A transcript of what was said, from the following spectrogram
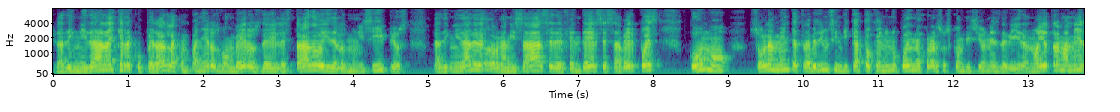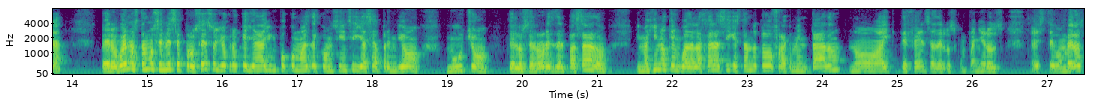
La dignidad hay que recuperarla, compañeros bomberos del Estado y de los municipios. La dignidad de organizarse, defenderse, saber pues cómo solamente a través de un sindicato genuino pueden mejorar sus condiciones de vida. No hay otra manera. Pero bueno, estamos en ese proceso. Yo creo que ya hay un poco más de conciencia y ya se aprendió mucho de los errores del pasado. Imagino que en Guadalajara sigue estando todo fragmentado, no hay defensa de los compañeros este, bomberos,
